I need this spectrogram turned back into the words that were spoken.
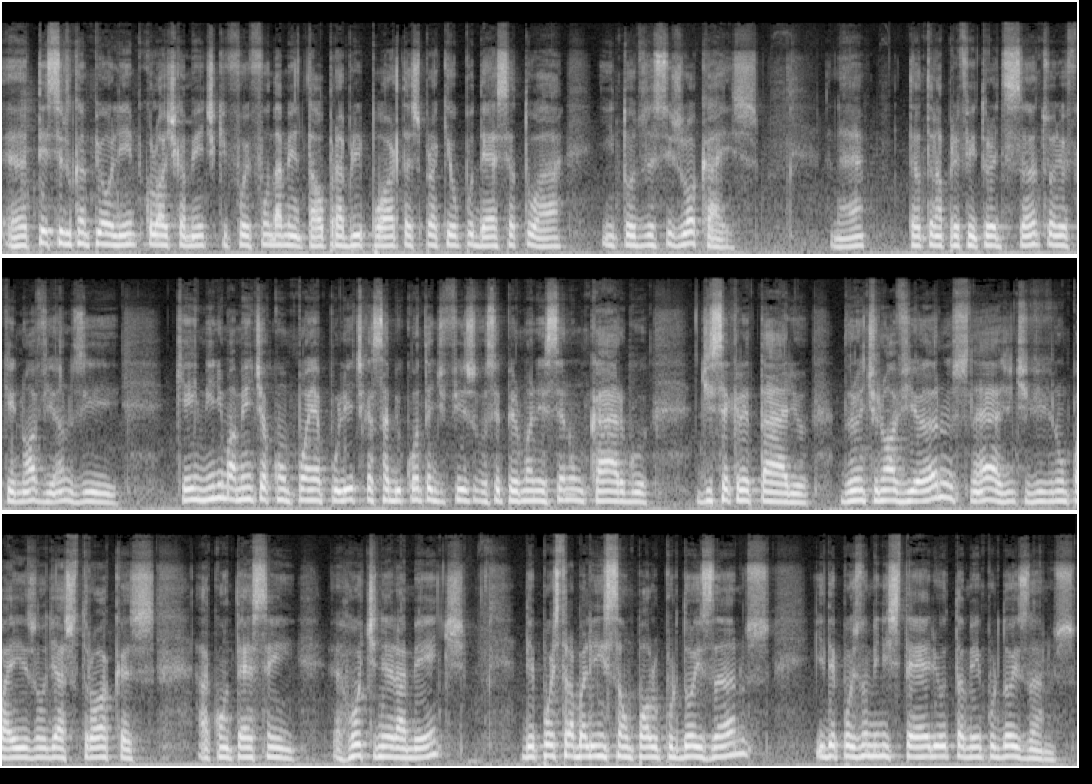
É, ter sido campeão olímpico, logicamente, que foi fundamental para abrir portas para que eu pudesse atuar em todos esses locais. Né? Tanto na Prefeitura de Santos, onde eu fiquei nove anos, e quem minimamente acompanha a política sabe o quanto é difícil você permanecer num cargo de secretário durante nove anos. Né? A gente vive num país onde as trocas acontecem rotineiramente. Depois trabalhei em São Paulo por dois anos e depois no Ministério também por dois anos.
